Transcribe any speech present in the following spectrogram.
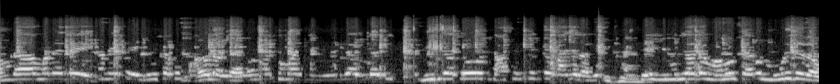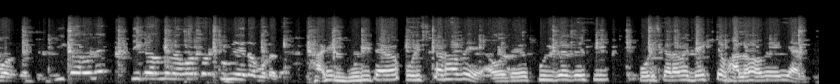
আমরা মানে যে এখানে এসে এই জিনিসটা খুব ভালো লাগল এখনকার সময় ইউরিয়া ইউরিয়া তো চাষের ক্ষেত্রে কাজে লাগে। সেই ইউরিয়াটা মানুষ এখন মুড়িতে ব্যবহার করছে। কি কারণে? কি কারণে ব্যবহার করে? তুমি এটা বলে দাও। আরে মুড়িটা পরিষ্কার হবে ওদের ফুলবে বেশি পরিষ্কার হবে দেখতে ভালো হবে এই আর কি।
